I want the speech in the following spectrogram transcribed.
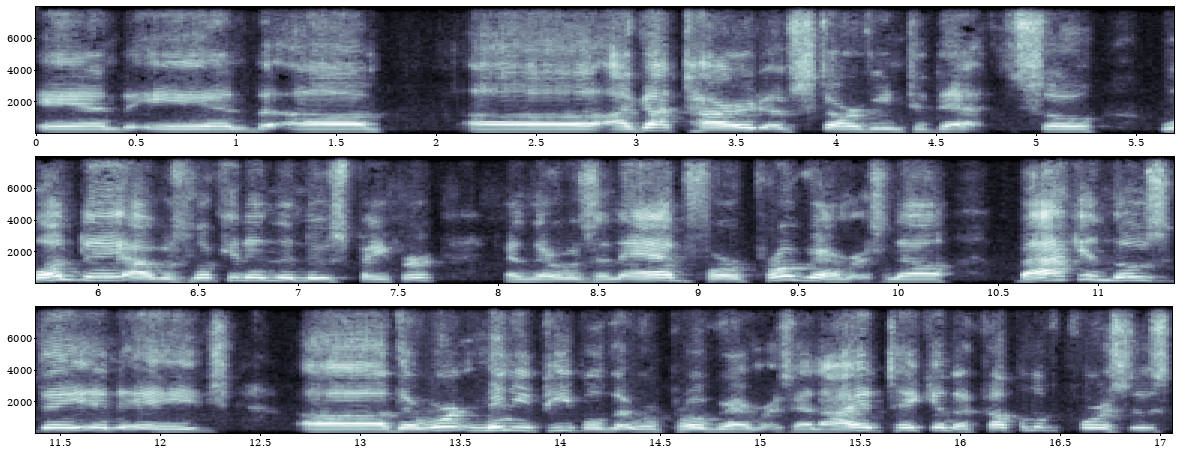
and and uh, uh, I got tired of starving to death. So one day I was looking in the newspaper and there was an ad for programmers. Now, back in those day and age, uh, there weren't many people that were programmers, and I had taken a couple of courses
